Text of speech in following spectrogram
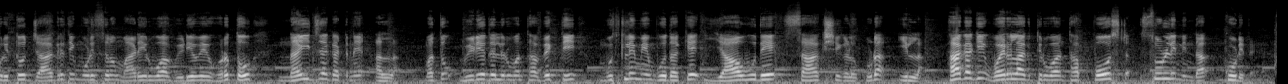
ಕುರಿತು ಜಾಗೃತಿ ಮೂಡಿಸಲು ಮಾಡಿರುವ ವಿಡಿಯೋವೇ ಹೊರತು ನೈಜ ಘಟನೆ ಅಲ್ಲ. ಮತ್ತು ವಿಡಿಯೋದಲ್ಲಿರುವಂತಹ ವ್ಯಕ್ತಿ ಮುಸ್ಲಿಂ ಎಂಬುದಕ್ಕೆ ಯಾವುದೇ ಸಾಕ್ಷಿಗಳು ಕೂಡ ಇಲ್ಲ. ಹಾಗಾಗಿ ವೈರಲ್ ಆಗುತ್ತಿರುವಂತಹ ಪೋಸ್ಟ್ ಸುಳ್ಳಿನಿಂದ ಕೂಡಿದೆ.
